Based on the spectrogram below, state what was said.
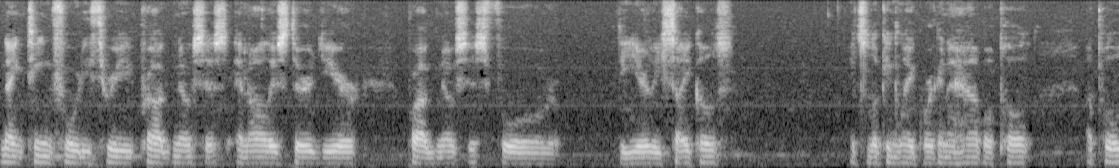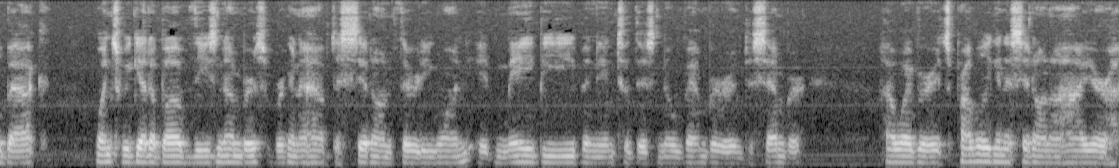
1943 prognosis and all his third year prognosis for the yearly cycles. It's looking like we're going to have a pull, a pullback once we get above these numbers, we're going to have to sit on 31. It may be even into this November and December. However, it's probably going to sit on a higher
